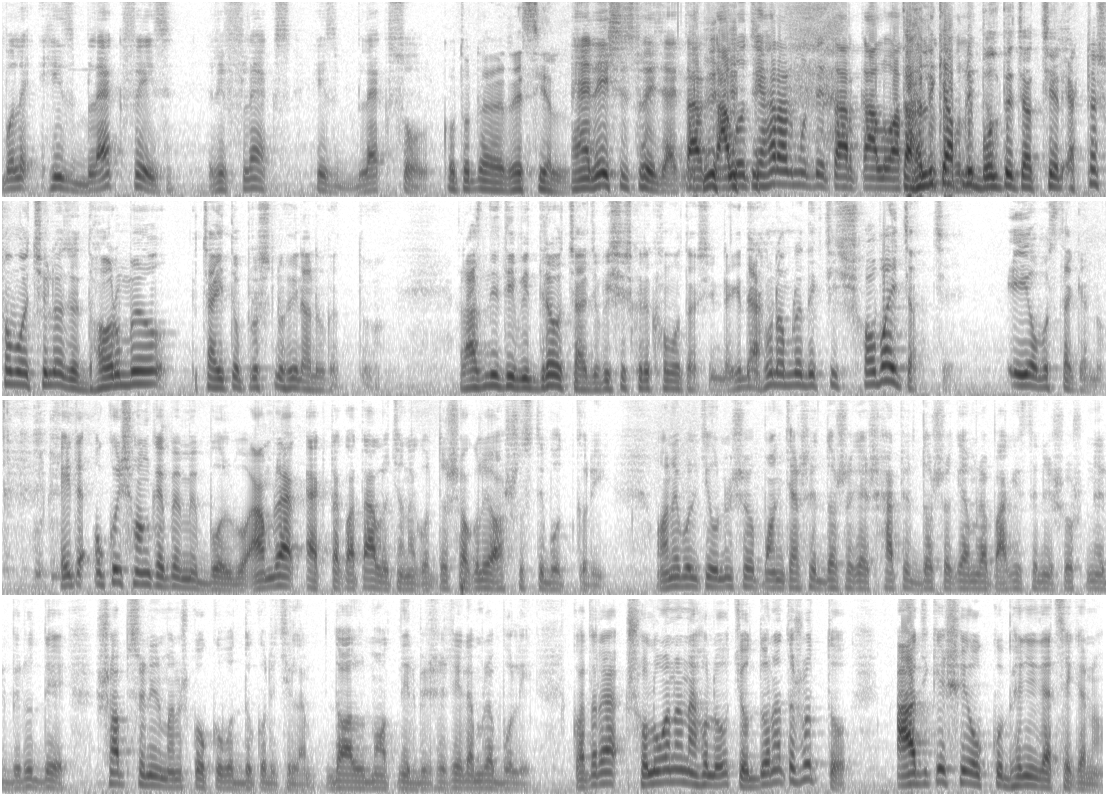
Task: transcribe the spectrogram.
বলে his black face reflex his black soul কতটা রেসিয়াল হ্যাঁ রেসিস্ট হয়ে যায়। তার কালো চেহারার মধ্যে তার কালো তাহলে কি আপনি বলতে চাচ্ছেন একটা সময় ছিল যে ধর্মেও চাইতো প্রশ্নহীন আনুগত্য রাজনীতিবিদরাও চায় যে বিশেষ করে ক্ষমতাসীনরা। কিন্তু এখন আমরা দেখছি সবাই চাচ্ছে। এই অবস্থা কেন? এটা ওই সংক্ষেপে আমি বলব। আমরা একটা কথা আলোচনা করতে সকলে অস্বস্তি বোধ করি। অনেক বলছি উনিশশো পঞ্চাশের দশকে, ষাটের দশকে আমরা পাকিস্তানের শোষণের বিরুদ্ধে সব শ্রেণির মানুষকে ঐক্যবদ্ধ করেছিলাম। দল, মত নির্বিশেষে, এটা আমরা বলি। কথাটা ষোলো আনা না হলেও চোদ্দ আনা তো সত্য। আজকে সে ঐক্য ভেঙে গেছে কেন?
